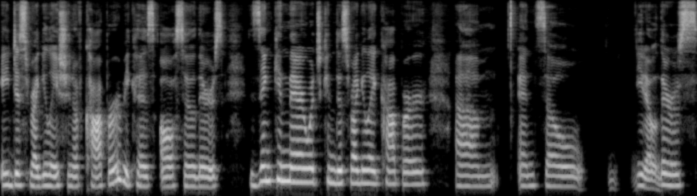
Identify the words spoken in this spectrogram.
a dysregulation of copper because also there's zinc in there, which can dysregulate copper. Um, and so, you know, there's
